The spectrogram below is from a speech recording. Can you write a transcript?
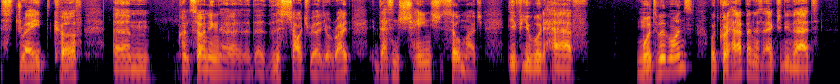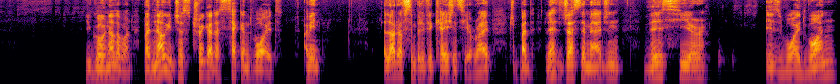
straight curve um, concerning uh, the discharge value, right? It doesn't change so much. If you would have multiple ones, what could happen is actually that you go another one. But now you just triggered a second void. I mean, a lot of simplifications here, right? But let's just imagine this here is void 1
